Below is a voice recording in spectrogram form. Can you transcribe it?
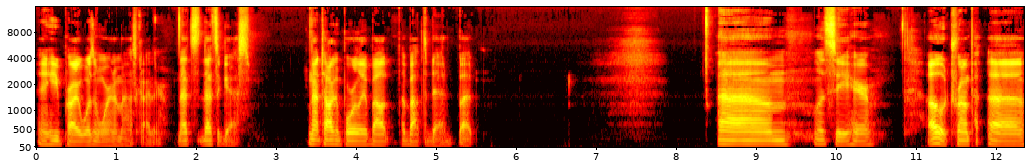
And he probably wasn't wearing a mask either. That's that's a guess. not talking poorly about about the dead, but um let's see here. Oh, Trump uh,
